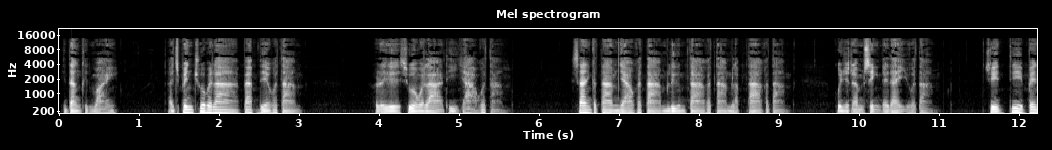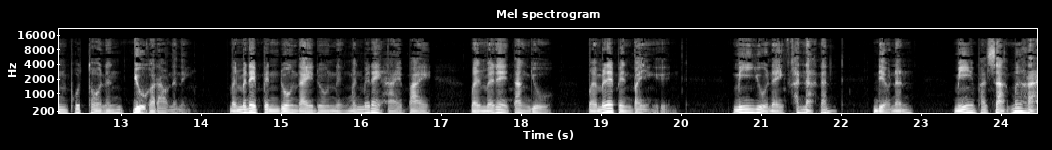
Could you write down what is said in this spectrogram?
ที่ตั้งขึ้นไว้ อาจจะเป็นช่วงเวลาแป๊บเดียวก็ตาม หรือช่วงเวลาที่ยาวก็ตาม สั้นก็ตามยาวก็ตาม ลืมตาก็ตามหลับตาก็ตาม คุณจะทำสิ่งใดๆอยู่ก็ตามจิตที่เป็นพุทโธนั้นอยู่กับเรานั่นเองมันไม่ได้เป็นดวงใดดวงหนึ่ง มันไม่ได้หายไป มันไม่ได้ตั้งอยู่ มันไม่ได้เป็นไปอย่างอื่น มีอยู่ในขณะนั้น เดี๋ยวนั้น มีภาษาเมื่อไหร่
